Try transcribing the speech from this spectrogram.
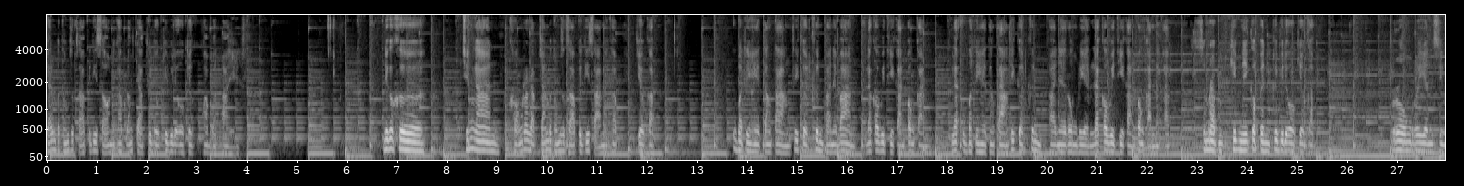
ชั้นประถมศึกษาปีที่ 2 นะครับ หลังจากที่ดูคลิปวิดีโอเกี่ยวกับความปลอดภัย นี่ก็คือชิ้นงานของระดับชั้นประถมศึกษาปีที่ 3 นะครับ เกี่ยวกับอุบัติเหตุต่างๆ ที่เกิดขึ้นภายในบ้าน และก็วิธีการป้องกัน และอุบัติเหตุต่างๆ ที่เกิดขึ้นภายในโรงเรียน และก็วิธีการป้องกันนะครับสำหรับคลิปนี้ก็เป็นคลิปวิดีโอเกี่ยวกับ โรงเรียนสิ่ง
